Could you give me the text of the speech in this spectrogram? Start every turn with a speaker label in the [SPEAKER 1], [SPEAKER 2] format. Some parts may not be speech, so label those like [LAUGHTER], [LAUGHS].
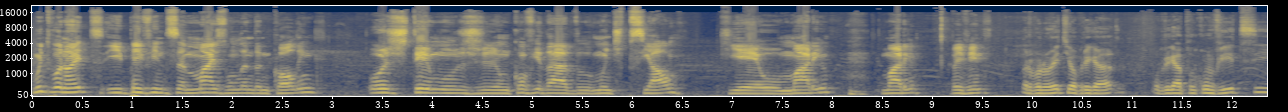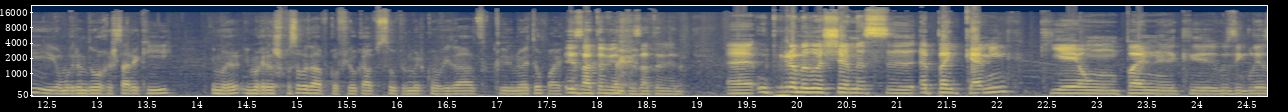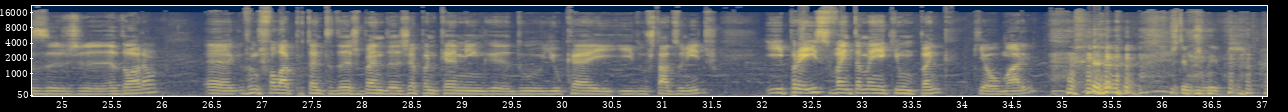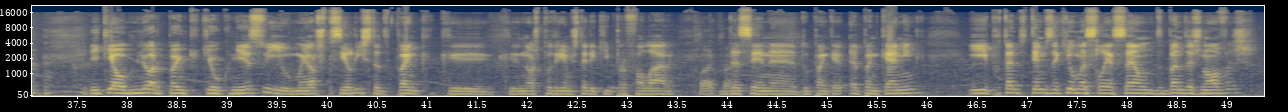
[SPEAKER 1] Muito boa noite e bem-vindos a mais um London Calling. Hoje temos um convidado muito especial, que é o Mário. [LAUGHS] Mário, bem-vindo.
[SPEAKER 2] Boa noite e obrigado. Obrigado pelo convite e é uma grande honra estar aqui e uma, e uma grande responsabilidade, porque ao fim e ao cabo sou o primeiro convidado que não é teu pai.
[SPEAKER 1] Exatamente, exatamente. Uh, [LAUGHS] o programa de hoje chama-se A Punk Coming, que é um pan que os ingleses eh, adoram. Uh, vamos falar, portanto, das bandas Japan Coming do UK e dos Estados Unidos. E para isso vem também aqui um punk, que é o Mário. [LAUGHS]
[SPEAKER 2] Os tempos livres. [LAUGHS]
[SPEAKER 1] e que é o melhor punk que eu conheço e o maior especialista de punk que, que nós poderíamos ter aqui para falar
[SPEAKER 2] Claro, claro.
[SPEAKER 1] da cena do punk, a Punk Coming. E portanto temos aqui uma seleção de bandas novas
